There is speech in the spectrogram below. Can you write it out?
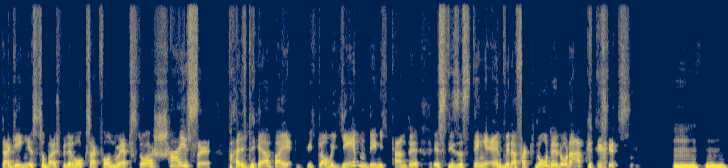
Dagegen ist zum Beispiel der Rucksack von Webstore scheiße, weil der bei, ich glaube, jedem, den ich kannte, ist dieses Ding entweder verknotet oder abgerissen. Mhm, mhm.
